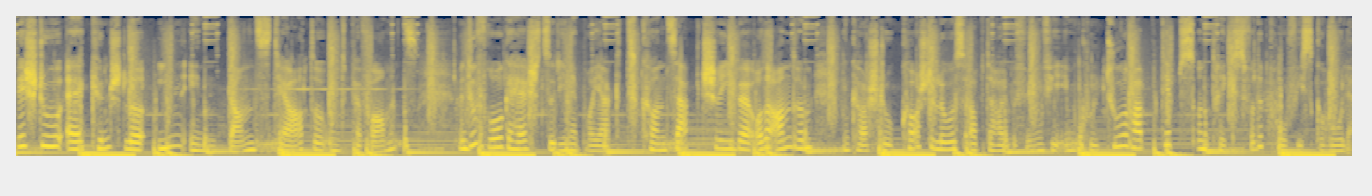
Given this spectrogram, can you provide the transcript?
Bist du eine Künstlerin in Tanz, Theater und Performance? Wenn du Fragen hast zu deinem Projekt, Konzept schreiben oder anderem, dann kannst du kostenlos ab der halben fünf im Kulturhub Tipps und Tricks von den Profis holen.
